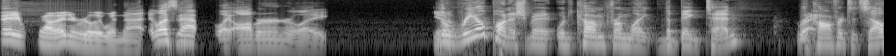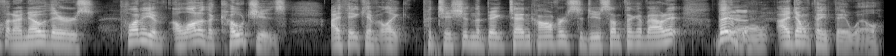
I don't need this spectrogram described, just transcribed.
they didn't, no, they didn't really win that unless it happened to like Auburn or like. the know. real punishment would come from like the Big Ten, the right. conference itself, and I know there's plenty of a lot of the coaches. I think have like petitioned the Big Ten conference to do something about it. They yeah. won't. I don't think they will.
